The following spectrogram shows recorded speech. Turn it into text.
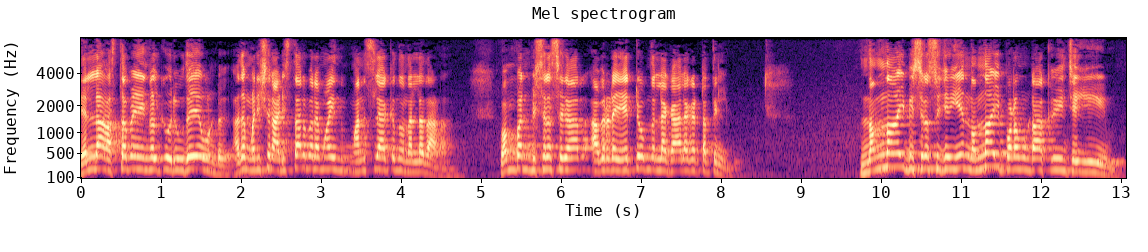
എല്ലാ അസ്തമയങ്ങൾക്കും ഒരു ഉദയമുണ്ട് അത് മനുഷ്യർ അടിസ്ഥാനപരമായി മനസ്സിലാക്കുന്നത് നല്ലതാണ്. വമ്പൻ ബിസിനസ്സുകാർ അവരുടെ ഏറ്റവും നല്ല കാലഘട്ടത്തിൽ നന്നായി ബിസിനസ് ചെയ്യുകയും നന്നായി പണമുണ്ടാക്കുകയും ചെയ്യുകയും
